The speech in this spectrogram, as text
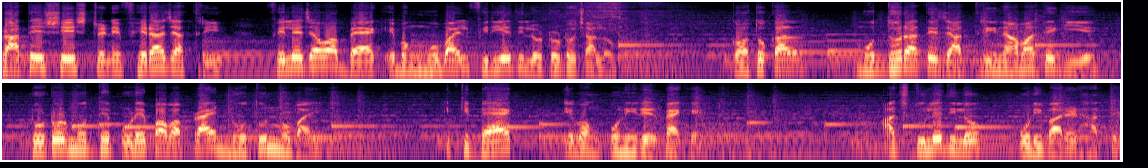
রাতে শেষ ট্রেনে ফেরা যাত্রী ফেলে যাওয়া ব্যাগ এবং মোবাইল ফিরিয়ে দিল টোটো চালক। গতকাল মধ্যরাতে যাত্রী নামাতে গিয়ে টোটোর মধ্যে পড়ে পাওয়া প্রায় নতুন মোবাইল, একটি ব্যাগ এবং পনিরের প্যাকেট। আজ তুলে দিল পরিবারের হাতে।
